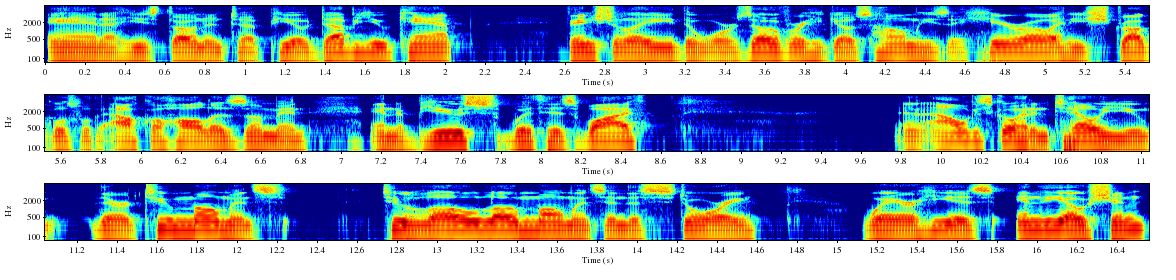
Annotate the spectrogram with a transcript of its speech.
and uh, he's thrown into a POW camp. Eventually, the war's over. He goes home. He's a hero, and he struggles with alcoholism and and abuse with his wife. And I'll just go ahead and tell you there are two moments, two low, low moments in this story where he is in the ocean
